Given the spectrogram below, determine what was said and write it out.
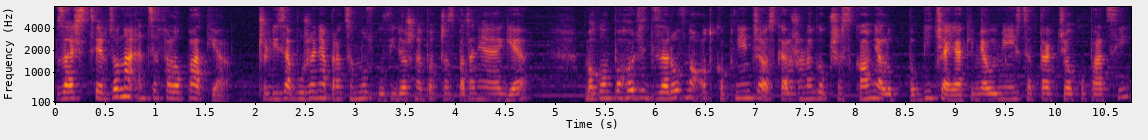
zaś stwierdzona encefalopatia, czyli zaburzenia pracy mózgu widoczne podczas badania EEG, mogą pochodzić zarówno od kopnięcia oskarżonego przez konia lub pobicia, jakie miały miejsce w trakcie okupacji,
